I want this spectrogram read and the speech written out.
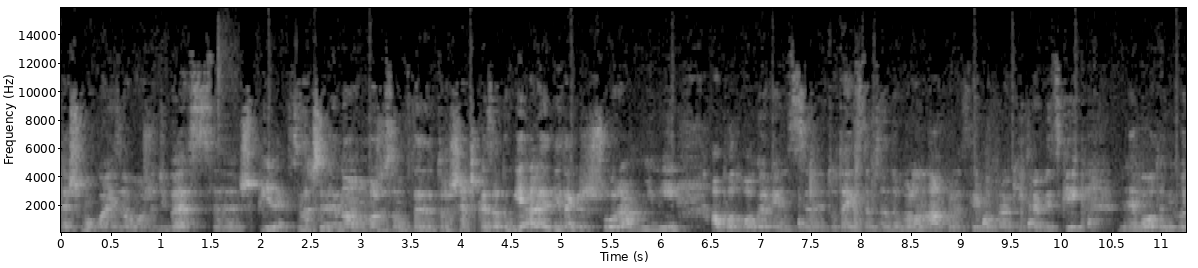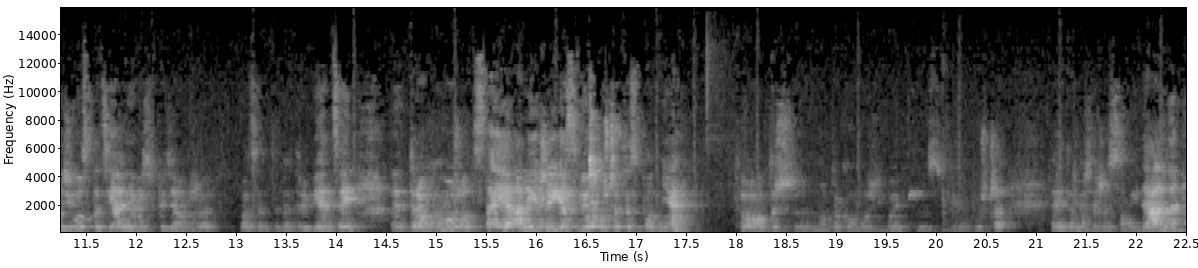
też mogła je założyć bez e, szpilek. Znaczy, no może są wtedy troszeczkę za długie, ale nie tak, że szuram nimi o podłogę, więc e, tutaj jestem zadowolona akurat z tej poprawki krawieckiej, e, bo o to mi chodziło. Specjalnie właśnie powiedziałam, że 2 cm więcej. E, Trochę może odstaje, ale jeżeli ja sobie opuszczę te spodnie, to też e, mam taką możliwość, że sobie opuszczę, e, to myślę, że są idealne.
